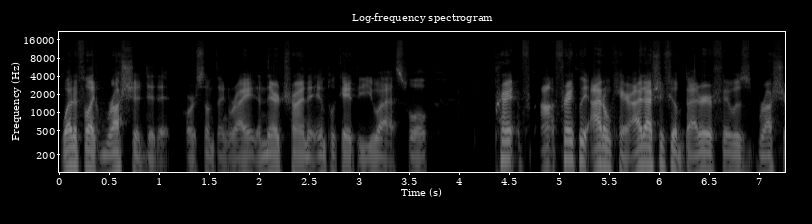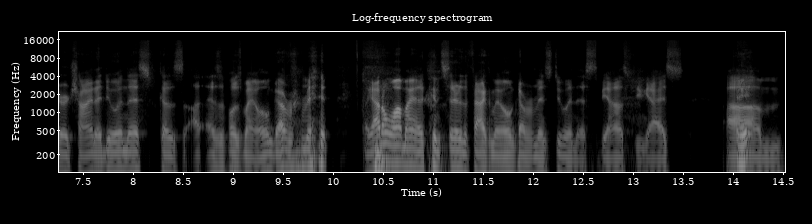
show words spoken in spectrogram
what if like Russia did it or something, right? And they're trying to implicate the US. Well, frankly, I don't care. I'd actually feel better if it was Russia or China doing this because uh, as opposed to my own government, like I don't want my to consider the fact that my own government's doing this to be honest with you guys. Um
